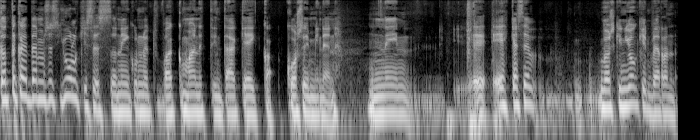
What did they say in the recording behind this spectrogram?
totta kai tämmöisessä julkisessa, niin kuin nyt vaikka mainittiin tämä keikka kosiminen, niin e- ehkä se myöskin jonkin verran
